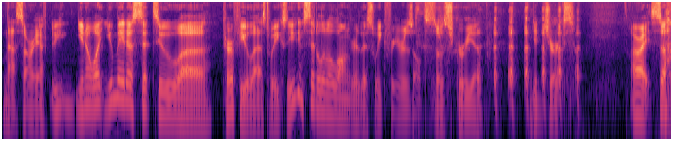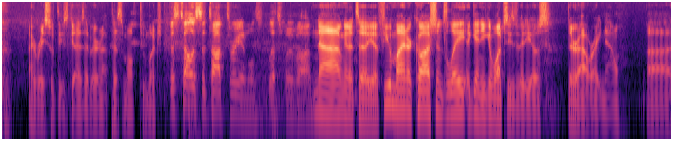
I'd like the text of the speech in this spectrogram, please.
Not sorry. After you, you know what, you made us sit to uh, curfew last week, so you can sit a little longer this week for your results. So screw you, you jerks. All right, so I race with these guys. I better not piss them off too much. Just tell us the top three, and we'll, let's move on. Nah, I'm going to tell you a few minor cautions late. Again, you can watch these videos; they're out right now. Uh,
